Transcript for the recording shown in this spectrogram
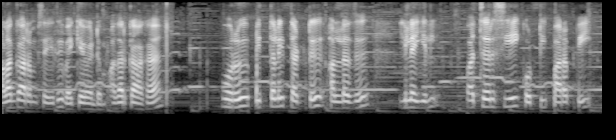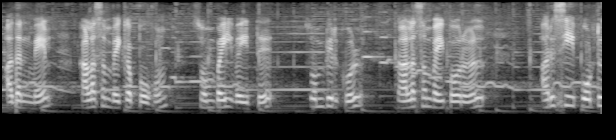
அலங்காரம் செய்து வைக்க வேண்டும். அதற்காக ஒரு பித்தளை தட்டு அல்லது இலையில் பச்சரிசியை கொட்டி பரப்பி அதன் மேல் கலசம் வைக்கப் போகும் சொம்பை வைத்து சொம்பிற்குள் கலசம் வைப்பவர்கள் அரிசியை போட்டு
